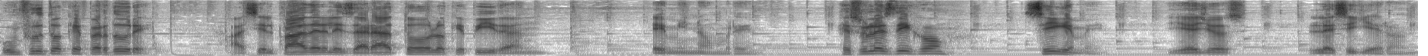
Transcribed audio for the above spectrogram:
un fruto que perdure. Así el Padre les dará todo lo que pidan en mi nombre. Jesús les dijo, sígueme, y ellos le siguieron.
